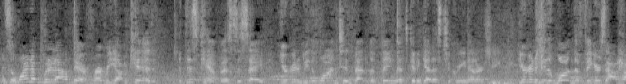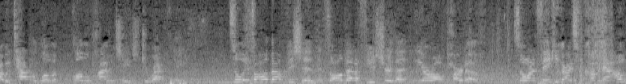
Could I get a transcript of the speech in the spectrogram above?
And so why not put it out there for every young kid at this campus to say, you're going to be the one to invent the thing that's going to get us to green energy. You're going to be the one that figures out how we tackle global, global climate change directly. So it's all about vision. It's all about a future that we are all part of. So I want to thank you guys for coming out.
